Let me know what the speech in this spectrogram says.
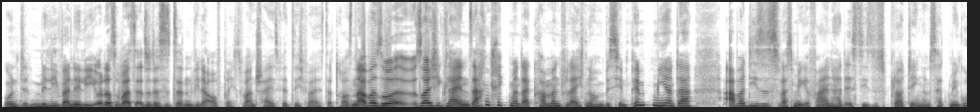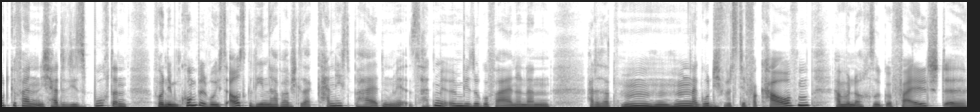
und Milli Vanilli oder sowas. Also, dass es dann wieder aufbricht. War ein Scheißwitz, ich weiß da draußen. Aber so, solche kleinen Sachen kriegt man, da kann man vielleicht noch ein bisschen pimpen hier und da. Aber dieses, was mir gefallen hat, ist dieses Plotting. Und es hat mir gut gefallen. Und ich hatte dieses Buch dann von dem Kumpel, wo ich es ausgeliehen habe, habe ich gesagt, kann ich es behalten? Es hat mir irgendwie so gefallen. Und dann hat er gesagt, hm, hm, hm, na gut, ich würde es dir verkaufen. Haben wir noch so gefeilscht, äh,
